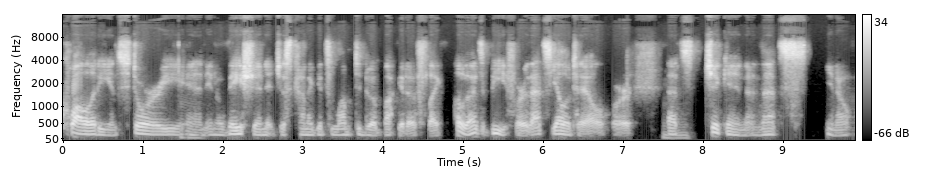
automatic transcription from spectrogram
quality and story and innovation, it just kind of gets lumped into a bucket of like, oh, that's beef or that's yellowtail or mm-hmm. that's chicken and that's you know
